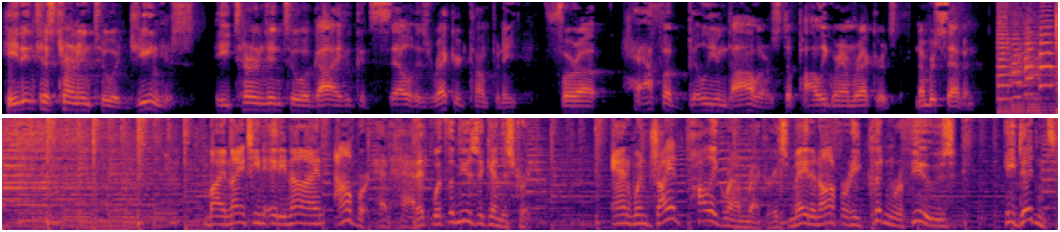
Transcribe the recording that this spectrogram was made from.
He didn't just turn into a genius. He turned into a guy who could sell his record company for a half a billion dollars to Polygram Records. Number seven. By 1989, Alpert had had it with the music industry. And when Giant Polygram Records made an offer he couldn't refuse, he didn't.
